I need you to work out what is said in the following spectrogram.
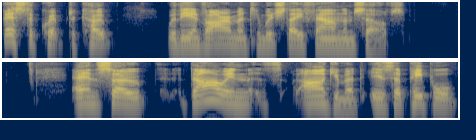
best equipped to cope with the environment in which they found themselves. And so Darwin's argument is that people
